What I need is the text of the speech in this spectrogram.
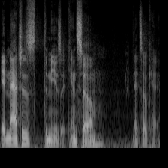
it matches the music. And so it's okay.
